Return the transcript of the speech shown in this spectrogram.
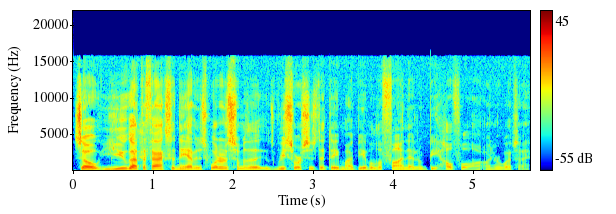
So you got the facts and the evidence. What are some of the resources that they might be able to find that would be helpful on, on your website?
